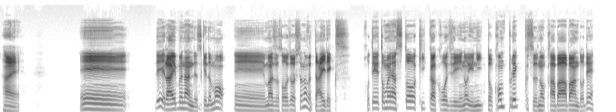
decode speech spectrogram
はい。えー、でライブなんですけども、えー、まず登場したのがダイレックス。布袋寅泰と吉川晃司のユニットコンプレックスのカバーバンドで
